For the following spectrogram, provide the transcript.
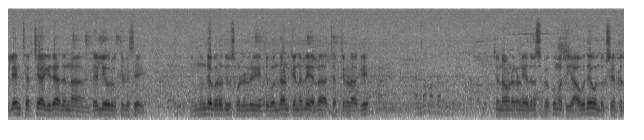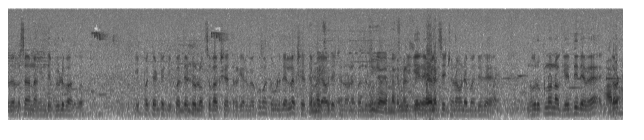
ಇಲ್ಲೇನು ಚರ್ಚೆ ಆಗಿದೆ ಅದನ್ನು ಡೆಲ್ಲಿಯವ್ರಿಗೆ ತಿಳಿಸಿ. ಇನ್ನು ಮುಂದೆ ಬರೋ ದಿವಸಗಳಲ್ಲಿ ಈ ರೀತಿ ಹೊಂದಾಣಿಕೆಯಲ್ಲೇ ಎಲ್ಲ ಚರ್ಚೆಗಳಾಗಿ ಚುನಾವಣೆಗಳನ್ನ ಎದುರಿಸಬೇಕು ಮತ್ತು ಯಾವುದೇ ಒಂದು ಕ್ಷೇತ್ರದಲ್ಲೂ ಸಹ ನಾವು ಹಿಂದೆ ಬೀಳಬಾರ್ದು. ಇಪ್ಪತ್ತೆಂಟಕ್ಕೆ ಇಪ್ಪತ್ತೆಂಟು ಲೋಕಸಭಾ ಕ್ಷೇತ್ರ ಗೆಲ್ಲಬೇಕು ಮತ್ತು ಉಳಿದೆಲ್ಲ ಕ್ಷೇತ್ರಗಳು ಯಾವುದೇ ಚುನಾವಣೆ ಬಂದರೂ ಈಗೇನು ಎಂ ಎಲ್ ಸಿ ಚುನಾವಣೆ ಬಂದಿದೆ ನೂರಕ್ಕೂ ನಾವು ಗೆದ್ದಿದ್ದೇವೆ ದೊಡ್ಡ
